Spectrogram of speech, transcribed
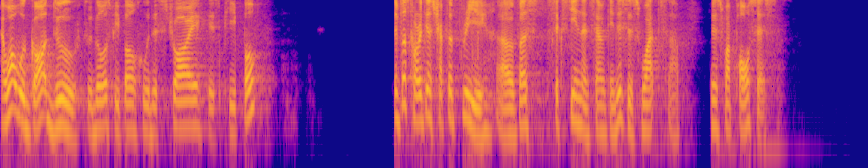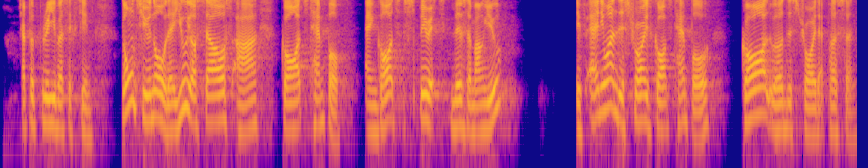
And what will God do to those people who destroy his people? In 1 Corinthians chapter 3, uh, verse 16 and 17, this is what uh, this is what Paul says. Chapter 3, verse 16. Don't you know that you yourselves are God's temple, and God's Spirit lives among you? If anyone destroys God's temple, God will destroy that person.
